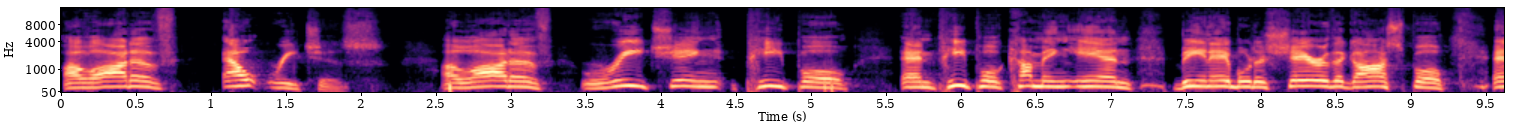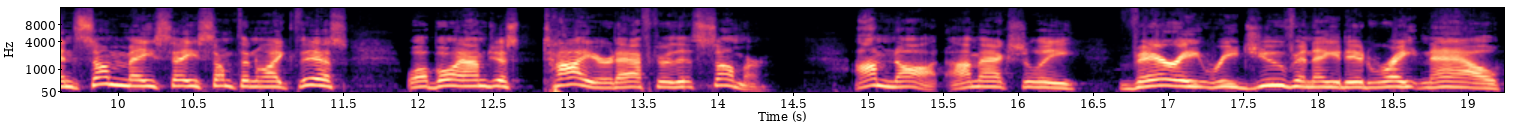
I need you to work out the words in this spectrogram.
a lot of outreaches, a lot of reaching people and people coming in, being able to share the gospel. And some may say something like this Well, boy, I'm just tired after this summer. I'm not. I'm actually very rejuvenated right now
